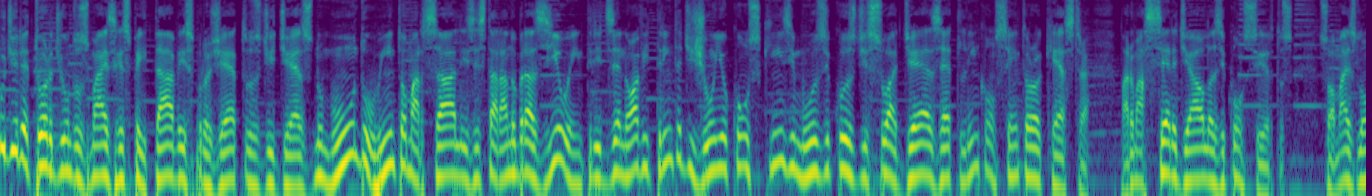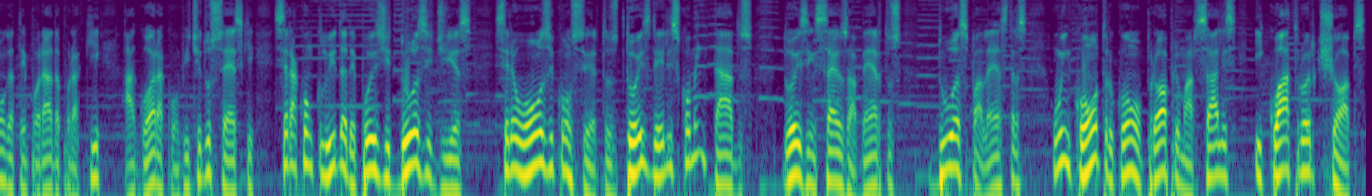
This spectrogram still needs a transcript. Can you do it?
O diretor de um dos mais respeitáveis projetos de jazz no mundo, Winton Marsalis, estará no Brasil entre 19 e 30 de junho com os 15 músicos de sua Jazz at Lincoln Center Orchestra para uma série de aulas e concertos. Sua mais longa temporada por aqui, agora a convite do SESC, será concluída depois de 12 dias. Serão 11 concertos, dois deles comentados, dois ensaios abertos, duas palestras, um encontro com o próprio Marsalis e quatro workshops.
